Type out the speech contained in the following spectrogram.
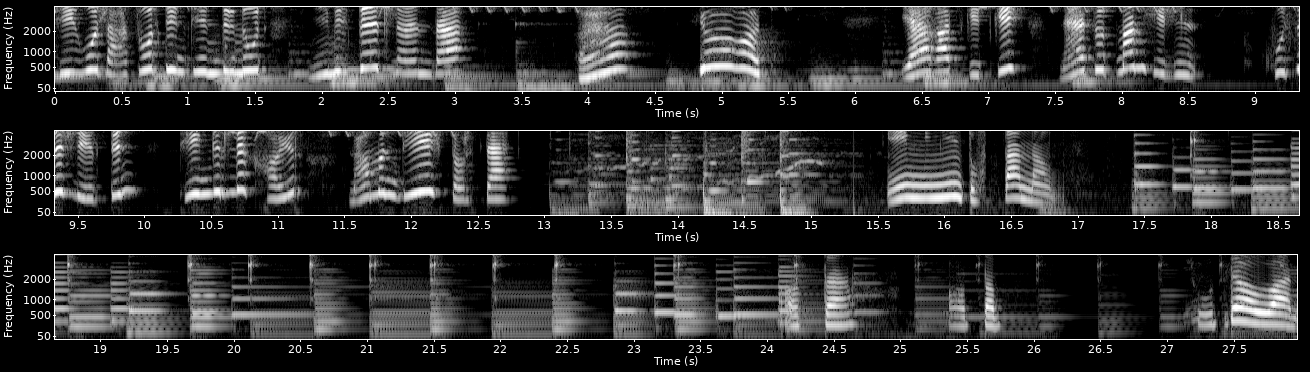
Тэгвэл асуултын тэмдэгнүүд нэмэгдээд л байна да. Аа? Яагаад? Яагаад гэдгийг найзууд маань хэлнэ. Хүсэл эрдэнэ Тэнгэрлэг хоёр номон диих дуртай. Энэ миний дуртай ном. Одоо одоо сүдэ уван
